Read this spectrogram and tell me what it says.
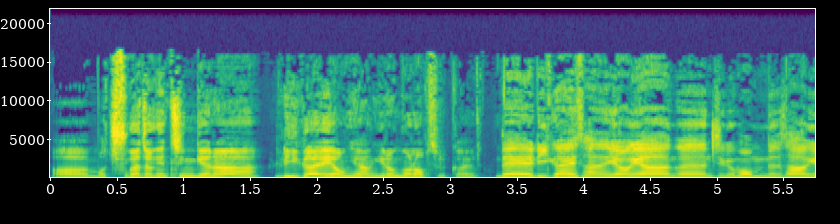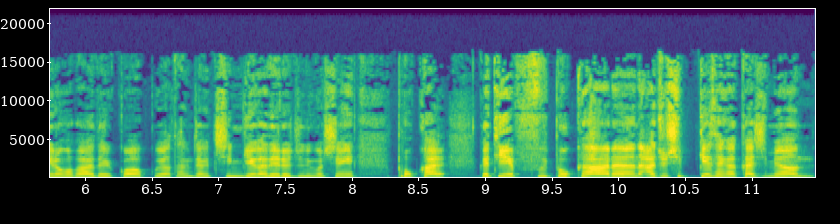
어, 뭐 추가적인 징계나 리가의 영향 이런 건 없을까요? 네, 리가에서는 영향은 지금 없는 상황이라고 봐야 될 것 같고요. 당장 징계가 내려주는 것이 포칼. 그러니까 DFB 포칼은 아주 쉽게 생각하시면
